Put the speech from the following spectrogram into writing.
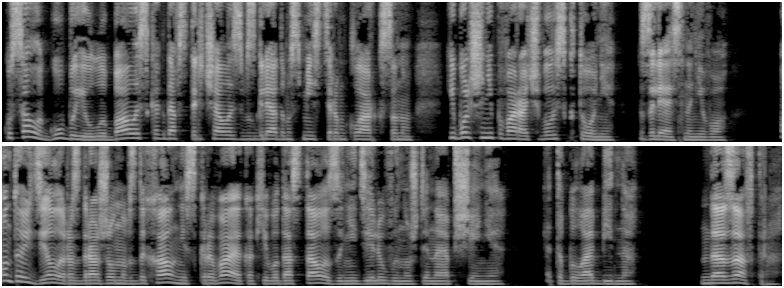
кусала губы и улыбалась, когда встречалась взглядом с мистером Кларксоном и больше не поворачивалась к Тони, злясь на него. Он то и дело раздраженно вздыхал, не скрывая, как его достало за неделю вынужденное общение. Это было обидно. «До завтра.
